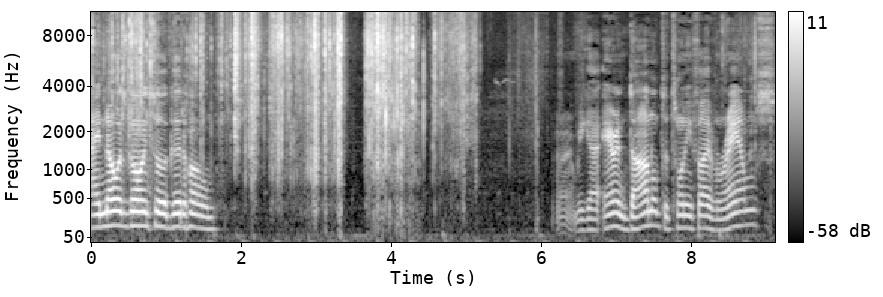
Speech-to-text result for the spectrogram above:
I know it's going to a good home. All right, we got Aaron Donald to 25 Rams,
